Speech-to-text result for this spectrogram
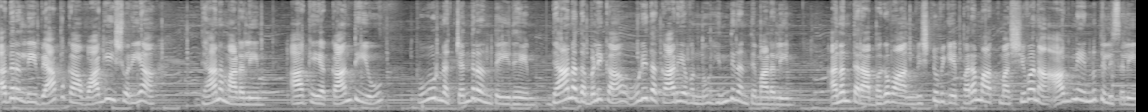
ಅದರಲ್ಲಿ ವ್ಯಾಪಕ ವಾಗೀಶ್ವರಿಯ ಧ್ಯಾನ ಮಾಡಲಿ. ಆಕೆಯ ಕಾಂತಿಯು ಪೂರ್ಣ ಚಂದ್ರನಂತೆ ಇದೆ. ಧ್ಯಾನದ ಬಳಿಕ ಉಳಿದ ಕಾರ್ಯವನ್ನು ಹಿಂದಿನಂತೆ ಮಾಡಲಿ. ಅನಂತರ ಭಗವಾನ್ ವಿಷ್ಣುವಿಗೆ ಪರಮಾತ್ಮ ಶಿವನ ಆಜ್ಞೆಯನ್ನು ತಿಳಿಸಲಿ.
